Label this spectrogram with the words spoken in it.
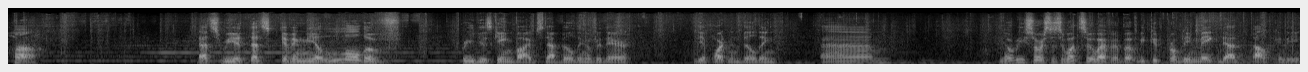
Huh. That's weird. That's giving me a lot of previous game vibes, that building over there. The apartment building. Um, no resources whatsoever, but we could probably make that balcony.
